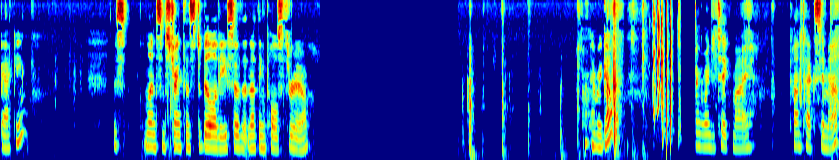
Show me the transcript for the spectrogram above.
backing. This lends some strength and stability so that nothing pulls through. There we go. I'm going to take my contact cement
